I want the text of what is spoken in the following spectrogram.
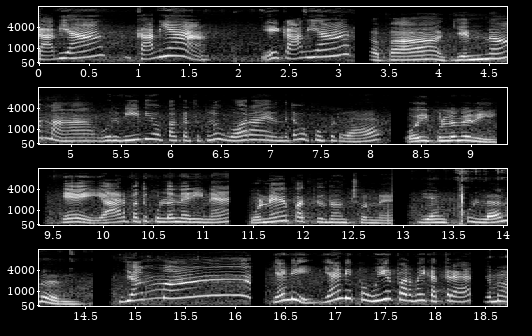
காவியா காவியா. ஏ காவியா? அப்பா என்னம்மா ஒரு வீடியோ பார்க்கறதுக்குள்ள ஓரா இருந்துட்டு கூப்பிடுற? ஓய் குள்ளநரி ஏய் யாரை பார்த்து குள்ள நரின உன்னே பார்த்து தான் சொன்னேன். என் குள்ளநரி எம்மா! ஏண்டி ஏண்டி இப்ப உயிர் போற மாதிரி கத்துற? ஏம்மா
